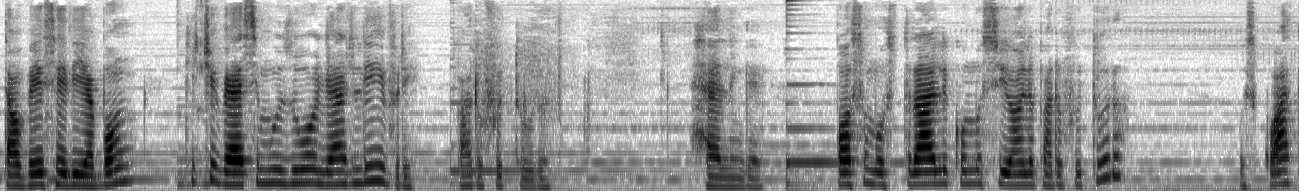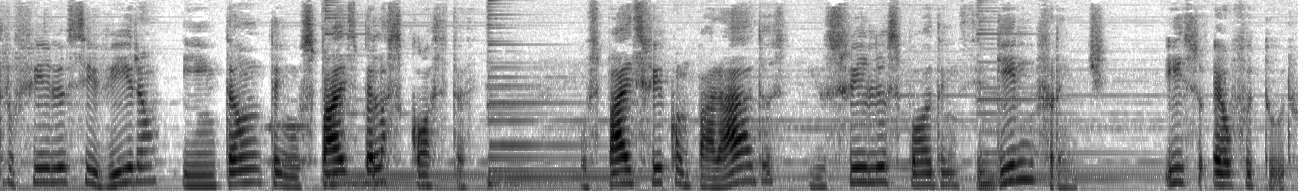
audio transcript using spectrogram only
Talvez seria bom que tivéssemos o olhar livre para o futuro. Hellinger. Posso mostrar-lhe como se olha para o futuro? Os quatro filhos se viram e então têm os pais pelas costas. Os pais ficam parados e os filhos podem seguir em frente. Isso é o futuro.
